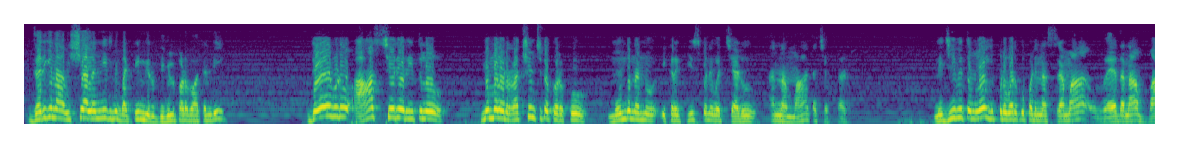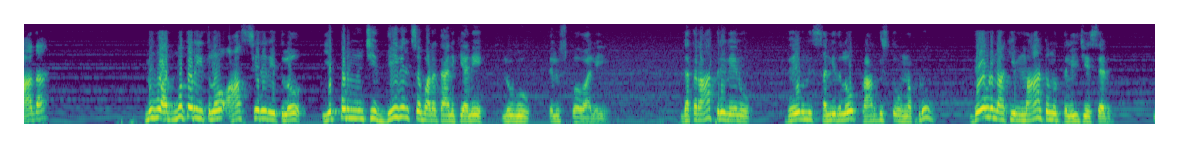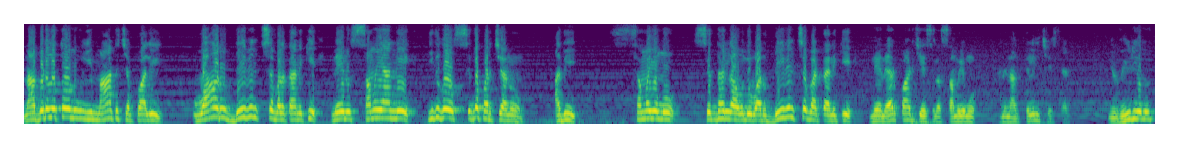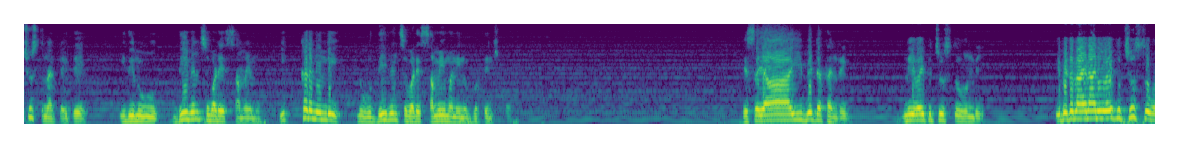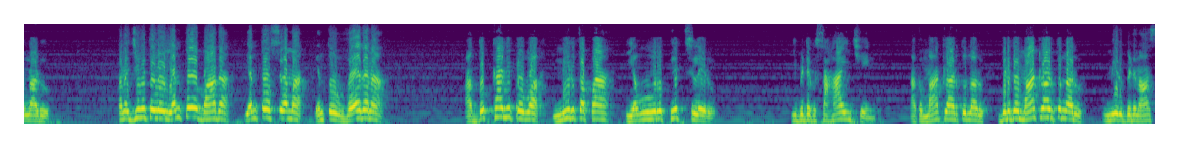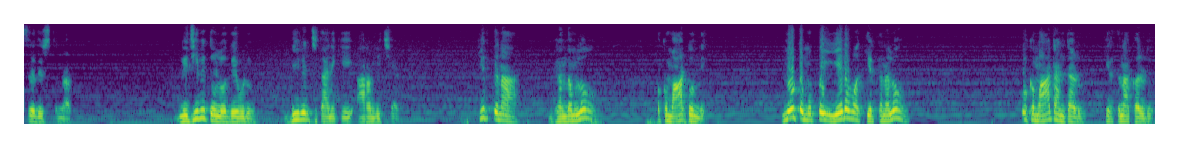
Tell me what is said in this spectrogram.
జరిగిన విషయాలన్నిటిని బట్టి మీరు దిగులు పడబాకండి. దేవుడు ఆశ్చర్య రీతిలో మిమ్మల్ని రక్షించుట కొరకు ముందు నన్ను ఇక్కడికి తీసుకొని వచ్చాడు అన్న మాట చెప్తాడు. నీ జీవితంలో ఇప్పటి వరకు పడిన శ్రమ వేదన బాధ నువ్వు అద్భుత రీతిలో ఆశ్చర్య రీతిలో ఎప్పటి నుంచి దీవించబడటానికి అని నువ్వు తెలుసుకోవాలి. గత రాత్రి నేను దేవుని సన్నిధిలో ప్రార్థిస్తూ ఉన్నప్పుడు దేవుడు నాకు ఈ మాటను తెలియజేశాడు. నా బిడలతో నువ్వు ఈ మాట చెప్పాలి. వారు దీవించబడటానికి నేను సమయాన్ని ఇదిగో సిద్ధపరిచాను. అది సమయము సిద్ధంగా ఉంది. వారు దీవించబడటానికి నేను ఏర్పాటు చేసిన సమయము అని నాకు తెలియచేశాడు. ఈ వీడియోను చూస్తున్నట్లయితే ఇది నువ్వు దీవించబడే సమయము. ఇక్కడ నుండి నువ్వు దీవించబడే సమయం అని నువ్వు గుర్తించుకో. ఎసయా ఈ బిడ్డ తండ్రి నీ వైపు చూస్తూ ఉంది. ఈ బిడ్డ నాయన నీ వైపు చూస్తూ ఉన్నాడు. తన జీవితంలో ఎంతో బాధ ఎంతో శ్రమ ఎంతో వేదన. ఆ దుఃఖాన్ని ప్రభు మీరు తప్ప ఎవరు తీర్చలేరు. ఈ బిడ్డకు సహాయం చేయండి. నాతో మాట్లాడుతున్నారు బిడ్డతో మాట్లాడుతున్నారు. మీరు బిడ్డను ఆశీర్వదిస్తున్నారు. నీ జీవితంలో దేవుడు దీవించటానికి ఆరంభించాడు. కీర్తన గ్రంథంలో ఒక మాట ఉంది. నూట ముప్పై ఏడవ కీర్తనలో ఒక మాట అంటాడు కీర్తనాకారుడు.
